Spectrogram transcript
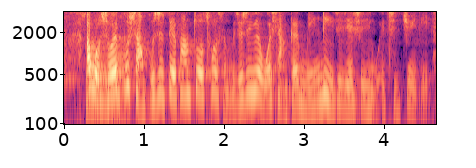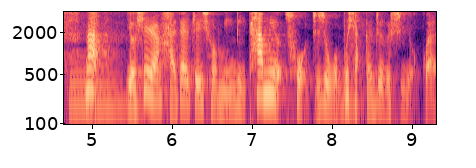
啊！我所谓不爽，不是对方做错什么，就是因为我想跟名利这件事情维持距离。那有些人还在追求名利，他没有错，只是我不想跟这个事有关。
